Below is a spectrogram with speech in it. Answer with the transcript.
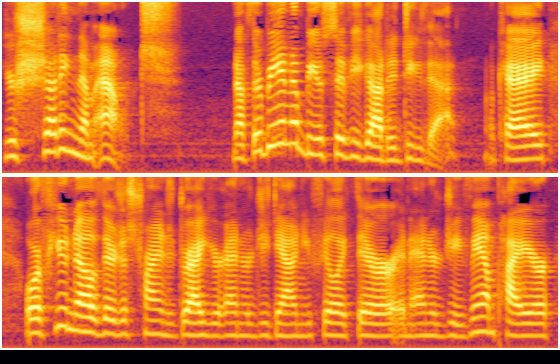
you're shutting them out. Now if they're being abusive you got to do that okay? Or if you know they're just trying to drag your energy down you feel like they're an energy vampire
